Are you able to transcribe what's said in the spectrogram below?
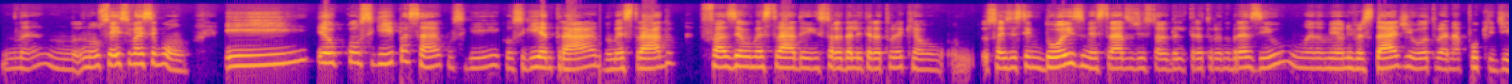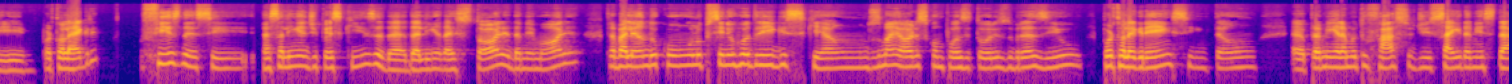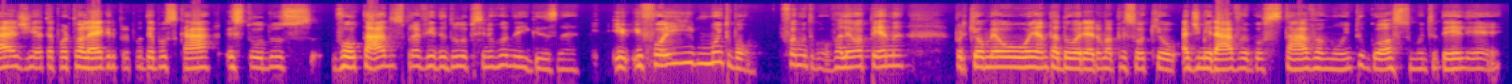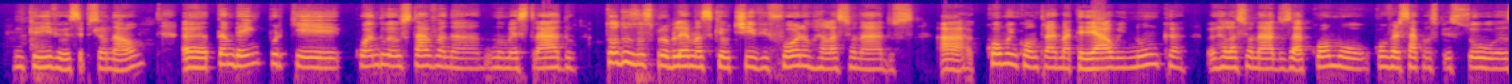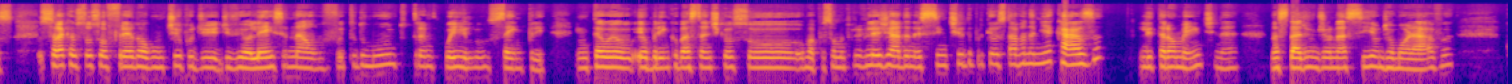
né, não sei se vai ser bom. E eu consegui passar, consegui, consegui entrar no mestrado, fazer o mestrado em História da Literatura, que é um, só existem dois mestrados de História da Literatura no Brasil, um é na minha universidade e outro é na PUC de Porto Alegre fiz nesse, nessa linha de pesquisa, da, da, linha da história, da memória, trabalhando com o Lupicínio Rodrigues, que é um dos maiores compositores do Brasil, porto-alegrense. Então, é, para mim era muito fácil de sair da minha cidade e ir até Porto Alegre para poder buscar estudos voltados para a vida do Lupicínio Rodrigues, né? E, e foi muito bom, foi muito bom, valeu a pena porque o meu orientador era uma pessoa que eu admirava, gostava muito, gosto muito dele, é incrível, excepcional. Uh, também porque quando eu estava na, no mestrado, todos os problemas que eu tive foram relacionados a como encontrar material e nunca relacionados a como conversar com as pessoas. Será que eu estou sofrendo algum tipo de, de violência? Não, foi tudo muito tranquilo sempre. Então eu, eu brinco bastante que eu sou uma pessoa muito privilegiada nesse sentido, porque eu estava na minha casa, literalmente, né, na cidade onde eu nasci, onde eu morava,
